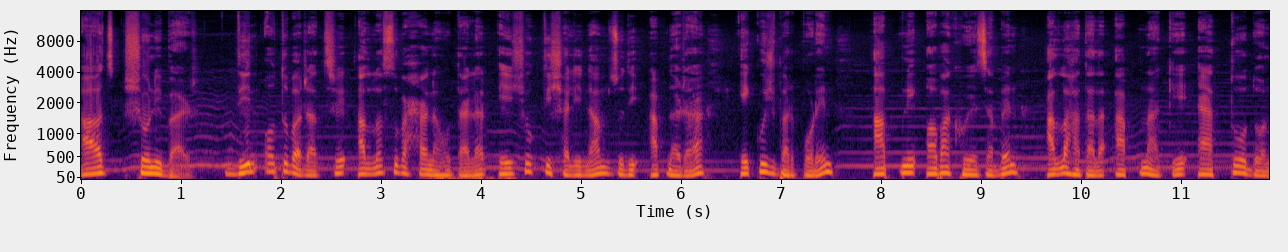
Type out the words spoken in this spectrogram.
আজ শনিবার, দিন অথবা রাত্রে আল্লাহ সুবাহানাহ তালার এই শক্তিশালী নাম যদি আপনারা একুশ বার পড়েন, আপনি অবাক হয়ে যাবেন আল্লাহ তালা আপনাকে এত ধন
